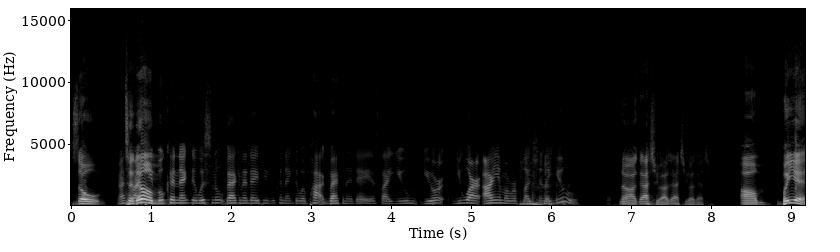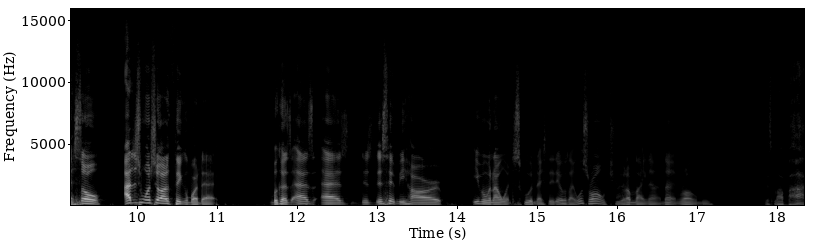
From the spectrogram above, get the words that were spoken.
So That's to why them, people connected with Snoop back in the day. People connected with Pac back in the day. It's like you, you're, you are. I am a reflection of you. No, I got you. I got you. I got you. Um, but yeah, so I just want y'all to think about that because as as this this hit me hard. Even when I went to school the next day, they was like, "What's wrong with you?" And I'm like, "Nah, nothing wrong with me. It's my vibe.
